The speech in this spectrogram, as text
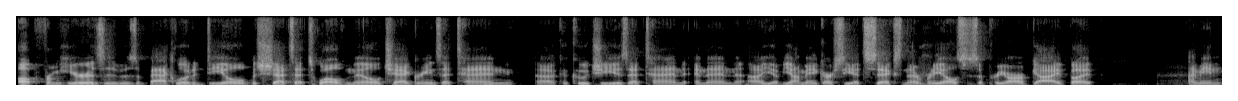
up from here as it was a backloaded deal. Bichette's at 12 mil, Chad Green's at 10, uh, Kikuchi is at 10, and then uh, you have Yimi Garcia at six, and everybody else is a pre arb guy. But I mean,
